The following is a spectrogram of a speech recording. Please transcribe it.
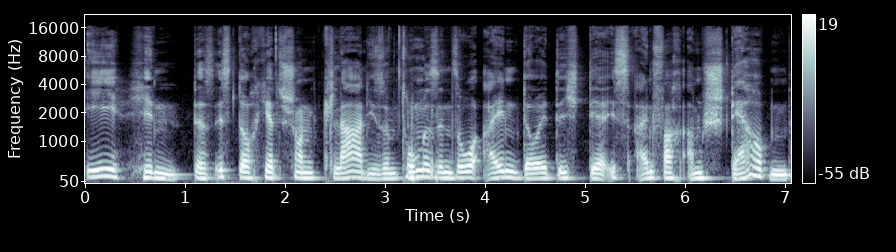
eh hin. Das ist doch jetzt schon klar. Die Symptome sind so eindeutig, der ist einfach am Sterben.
